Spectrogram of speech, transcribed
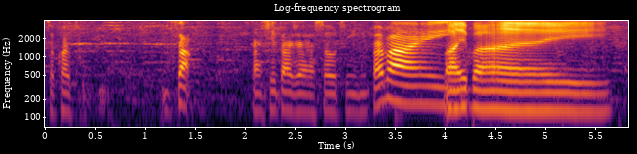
这块土地。以上。感谢大家的收听，拜拜，拜拜。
